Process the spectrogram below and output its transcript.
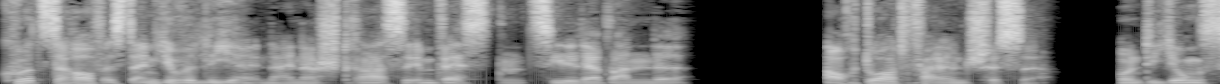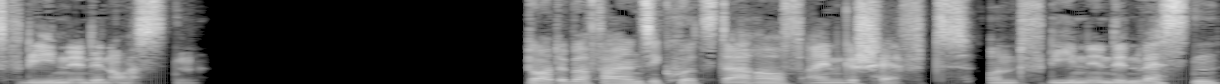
Kurz darauf ist ein Juwelier in einer Straße im Westen Ziel der Bande. Auch dort fallen Schüsse und die Jungs fliehen in den Osten. Dort überfallen sie kurz darauf ein Geschäft und fliehen in den Westen,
